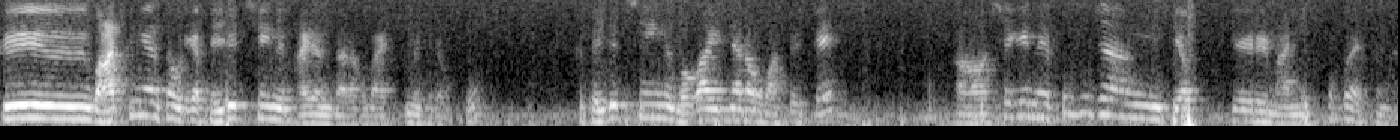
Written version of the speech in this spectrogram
그 와중에서 우리가 밸류 체인을 봐야 된다라고 말씀을 드렸고, 그 밸류 체인은 뭐가 있냐라고 봤을 때, 어, 최근에 소부장 기업들을 많이 커버했잖아요.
